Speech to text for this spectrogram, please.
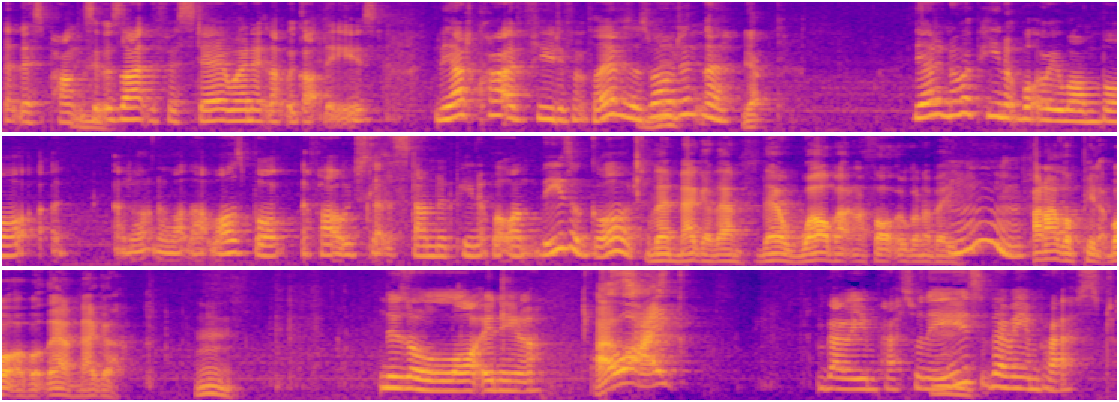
at this point, 'cause mm. it was like the first day, weren't it, that we got these. They had quite a few different flavours as well, mm-hmm. didn't they? Yeah. They had another peanut buttery one, but I, I don't know what that was, but I thought we'd just get the standard peanut butter one. These are good. They're mega. Them. They're well better than I thought they were gonna be. Mm. And I love peanut butter, but they're mega. Mm. There's a lot in here. I like. Very impressed with hmm. these. Very impressed.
